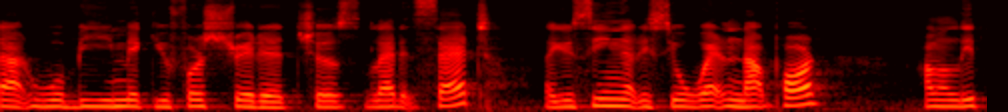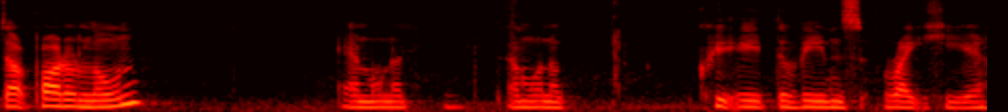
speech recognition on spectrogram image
that will be make you frustrated just let it set. Like you're seeing that it's still wet in that part. I'm gonna leave that part alone. And I'm gonna I'm gonna create the veins right here.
